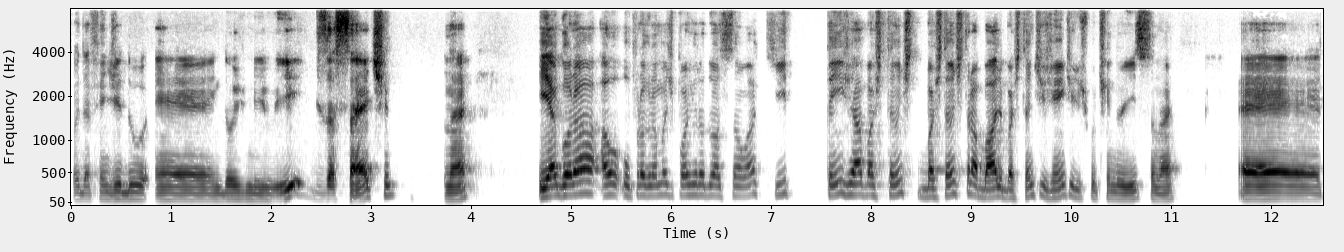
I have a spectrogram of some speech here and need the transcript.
Foi defendido é, em 2017, né? E agora o programa de pós-graduação aqui tem já bastante, bastante trabalho, bastante gente discutindo isso, né? É,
